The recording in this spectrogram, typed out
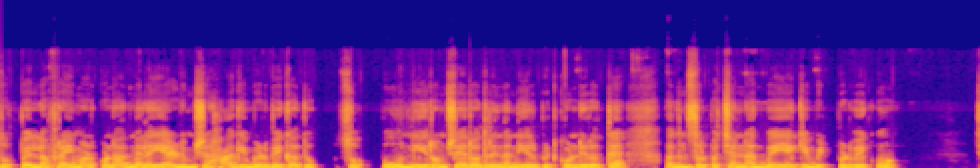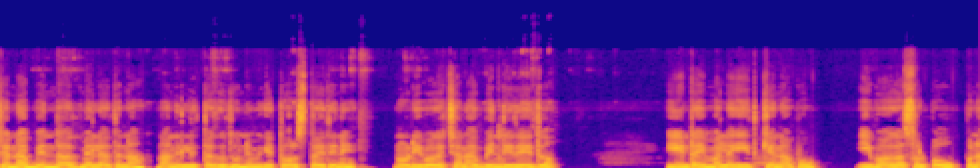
ಸೊಪ್ಪೆಲ್ಲ ಫ್ರೈ ಮಾಡ್ಕೊಂಡಾದ್ಮೇಲೆ ಎರಡು ನಿಮಿಷ ಹಾಗೆ ಬಿಡಬೇಕದು. ಸೊಪ್ಪು ನೀರಂಶ ಇರೋದ್ರಿಂದ ನೀರು ಬಿಟ್ಕೊಂಡಿರುತ್ತೆ. ಅದನ್ನ ಸ್ವಲ್ಪ ಚೆನ್ನಾಗಿ ಬೇಯೋಕ್ಕೆ ಬಿಟ್ಬಿಡ್ಬೇಕು. ಚೆನ್ನಾಗಿ ಬೆಂದಾದ್ಮೇಲೆ ಅದನ್ನು ಇಲ್ಲಿ ತೆಗೆದು ನಿಮಗೆ ತೋರಿಸ್ತಾ ಇದ್ದೀನಿ. ನೋಡಿ ಇವಾಗ ಚೆನ್ನಾಗಿ ಬೆಂದಿದೆ ಇದು. ಈ ಟೈಮಲ್ಲೇ ಇದಕ್ಕೆ ನಾವು ಇವಾಗ ಸ್ವಲ್ಪ ಉಪ್ಪನ್ನ,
